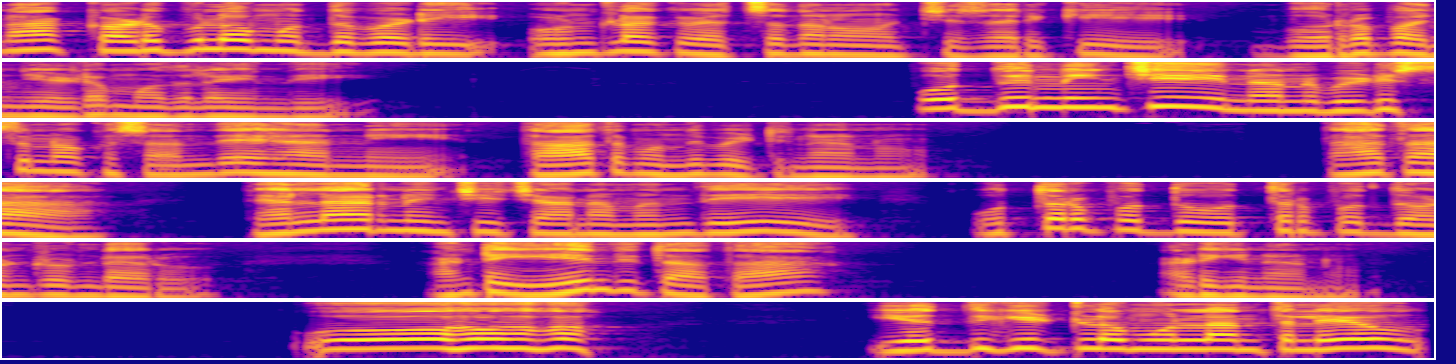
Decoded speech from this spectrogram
నా కడుపులో ముద్దబడి ఒంట్లోకి వెచ్చదనం వచ్చేసరికి బుర్ర పనిచేయడం మొదలైంది. పొద్దున్నుంచి నన్ను విడుస్తున్న ఒక సందేహాన్ని తాత ముందు పెట్టినాను. తాత తెల్లారి నుంచి చాలామంది ఉత్తర పొద్దు ఉత్తర పొద్దు అంటుండారు. అంటే ఏంది తాత? అడిగినాను. ఓహో ఎద్దుగిట్లో ముళ్ళంత లేవు.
